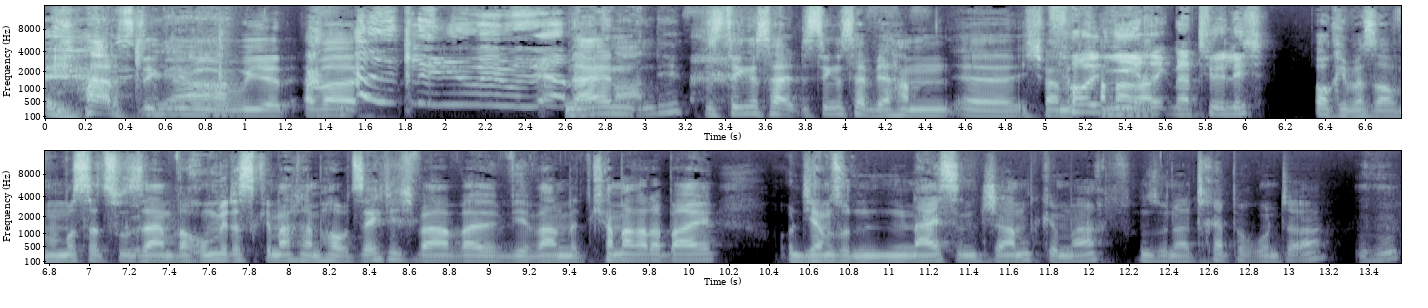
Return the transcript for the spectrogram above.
ja, das klingt Ja. übel weird. Aber Das klingt übel weird. nein, das Ding ist halt, das Ding ist halt, wir haben, äh, ich war mit Kamera. Volljährig natürlich. Okay, pass auf, man muss dazu sagen, warum wir das gemacht haben. Hauptsächlich war, weil wir waren mit Kamera dabei und die haben so einen nice Jump gemacht von so einer Treppe runter. Mhm.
